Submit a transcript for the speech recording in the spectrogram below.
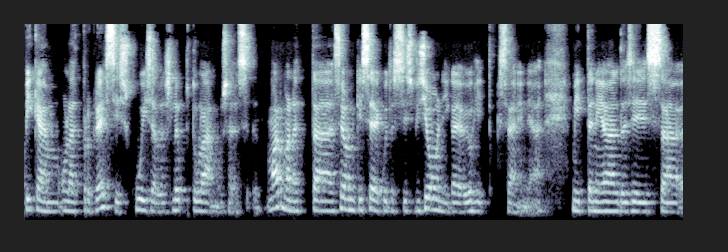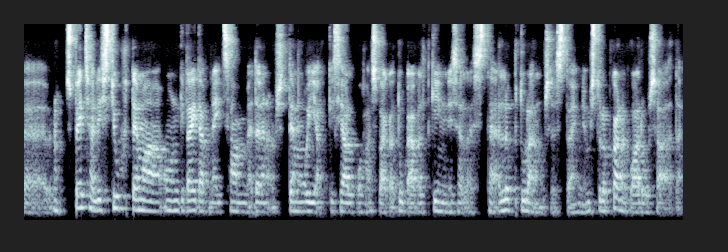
pigem oled progressis kui selles lõpptulemuses. ma arvan, et see ongi see, kuidas siis visiooniga ju juhitakse on ju. mitte nii-öelda siis äh, noh, spetsialist, juht, tema ongi, täidab neid samme, tõenäoliselt tema hoiabki seal kohas väga tugevalt kinni sellest äh, lõpptulemusest on ju, mis tuleb ka nagu aru saada.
